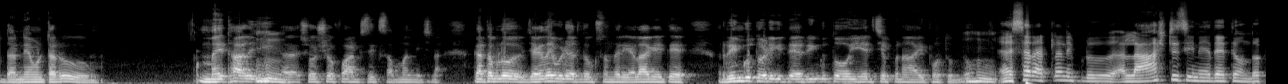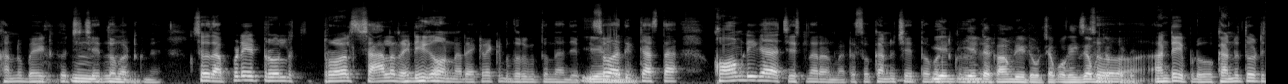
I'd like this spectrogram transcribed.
దాన్ని ఏమంటారు మైథాలజీ సోషియో ఫాంటసీకి సంబంధించిన. గతంలో జగదేవుడి సుందరి ఎలాగైతే రింగు తొడిగితే రింగుతో ఏది చెప్పినా అయిపోతుందో. సార్ అట్లనే ఇప్పుడు లాస్ట్ సీన్ ఏదైతే ఉందో కన్ను బయటకు వచ్చి చేత్తో పట్టుకునే. సో అది అప్పుడే ట్రోల్ ట్రోల్స్ చాలా రెడీగా ఉన్నారు. ఎక్కడెక్కడ దొరుకుతుంది అని చెప్పి. సో అది కాస్త కామెడీగా చేస్తున్నారు అనమాట సో కన్ను చేత్తో కామెడీ ఒక ఎగ్జాంపుల్ అంటే ఇప్పుడు కన్నుతోటి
